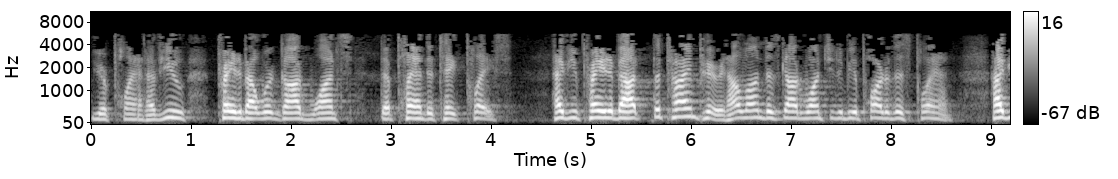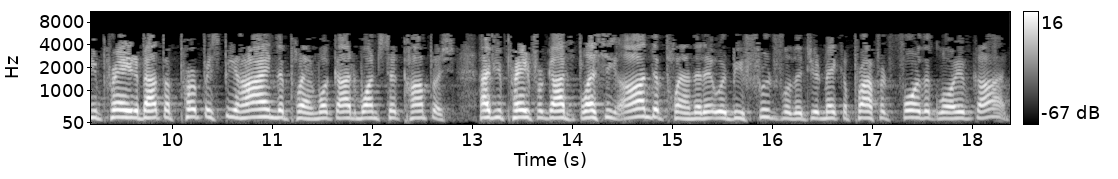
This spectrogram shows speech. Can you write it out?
your plan? Have you prayed about where God wants the plan to take place? Have you prayed about the time period? How long does God want you to be a part of this plan? Have you prayed about the purpose behind the plan, what God wants to accomplish? Have you prayed for God's blessing on the plan, that it would be fruitful, that you'd make a profit for the glory of God?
